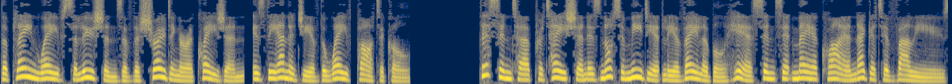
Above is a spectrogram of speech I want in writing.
the plane wave solutions of the Schrödinger equation, is the energy of the wave particle. This interpretation is not immediately available here since it may acquire negative values.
